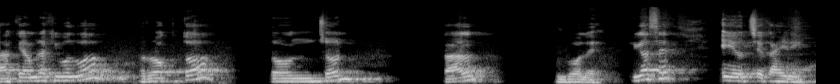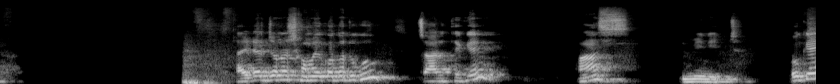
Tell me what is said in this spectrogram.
তাকে আমরা কি বলব? রক্ত তঞ্চন কাল বলে। ঠিক আছে? এই হচ্ছে কাহিনী। এটার জন্য সময় কতটুকু? চার থেকে পাঁচ মিনিট। ওকে?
